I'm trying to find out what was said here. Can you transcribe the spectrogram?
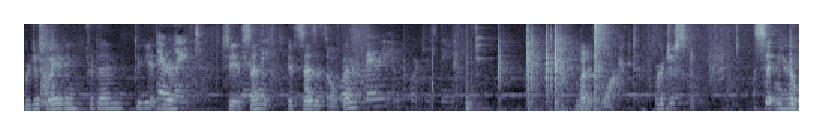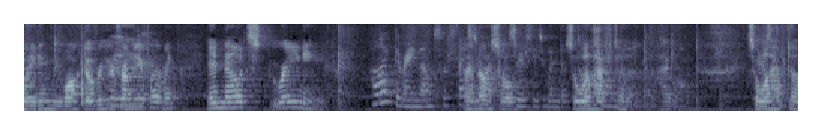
We're just waiting for them to get They're here. late. See, it says it says it's open, very important date. but it's locked. We're just sitting here waiting. We walked over here from the Rude. apartment, and now it's raining. I like the rain though, so it's I nice to know, watch. so- there's these windows. So we'll have to. the windows. I won't. So we'll There's have to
